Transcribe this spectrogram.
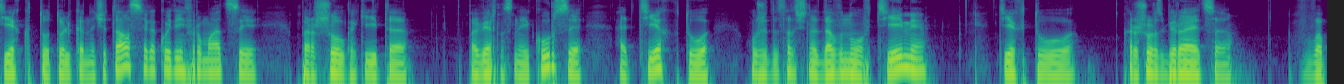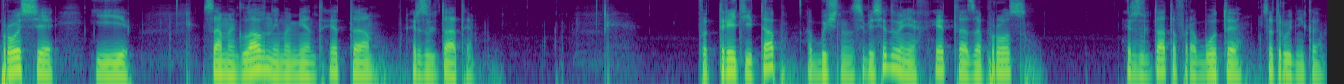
тех, кто только начитался какой-то информации, прошел какие-то поверхностные курсы, от тех, кто уже достаточно давно в теме, тех, кто хорошо разбирается в вопросе. И самый главный момент — это результаты. Вот третий этап обычно на собеседованиях — это запрос результатов работы сотрудника.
